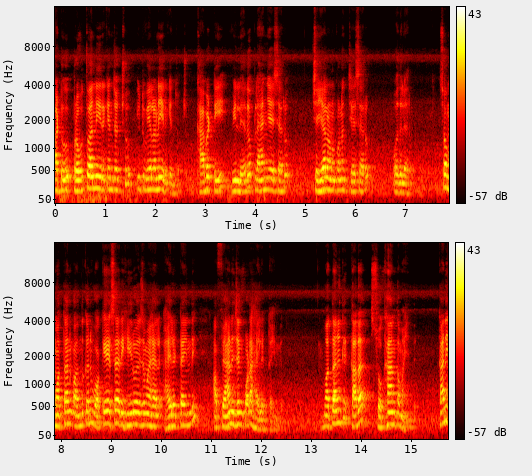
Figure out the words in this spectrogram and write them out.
అటు ప్రభుత్వాన్ని ఇరికించవచ్చు ఇటు వీళ్ళని ఇరికించవచ్చు కాబట్టి వీళ్ళు ఏదో ప్లాన్ చేశారు చేయాలనుకున్నది చేశారు వదిలేరు. సో మొత్తానికి అందుకని ఒకేసారి హీరోయిజం హై- హైలైట్ అయింది ఆ ఫ్యానిజం కూడా హైలైట్ అయింది. మొత్తానికి కథ సుఖాంతమైంది. కానీ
